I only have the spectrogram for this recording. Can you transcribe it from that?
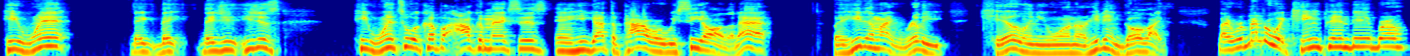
he went they they they just he just he went to a couple Alchemaxes and he got the power. We see all of that, but he didn't like really kill anyone or he didn't go like like remember what Kingpin did, bro?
